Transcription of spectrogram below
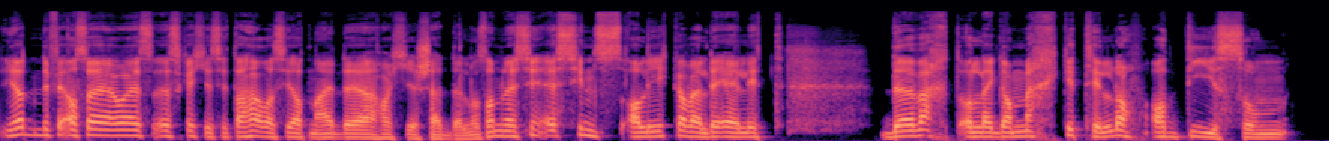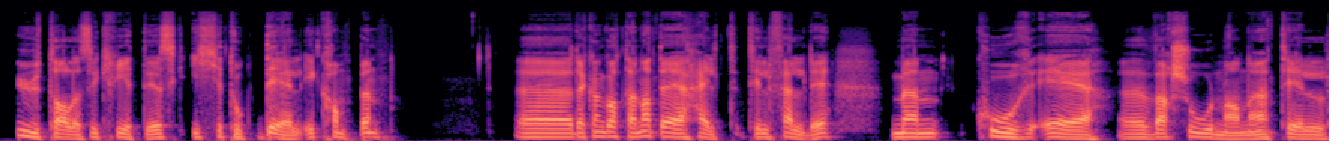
ja altså, jeg, skal ikke sitte her og si at nei, det har ikke skjedd, eller noe sånt, men jeg, sy jeg syns allikevel det er litt Det er verdt å legge merke til da, at de som uttaler seg kritisk, ikke tok del i kampen. Eh, det kan godt hende at det er helt tilfeldig, men hvor er eh, versjonene til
